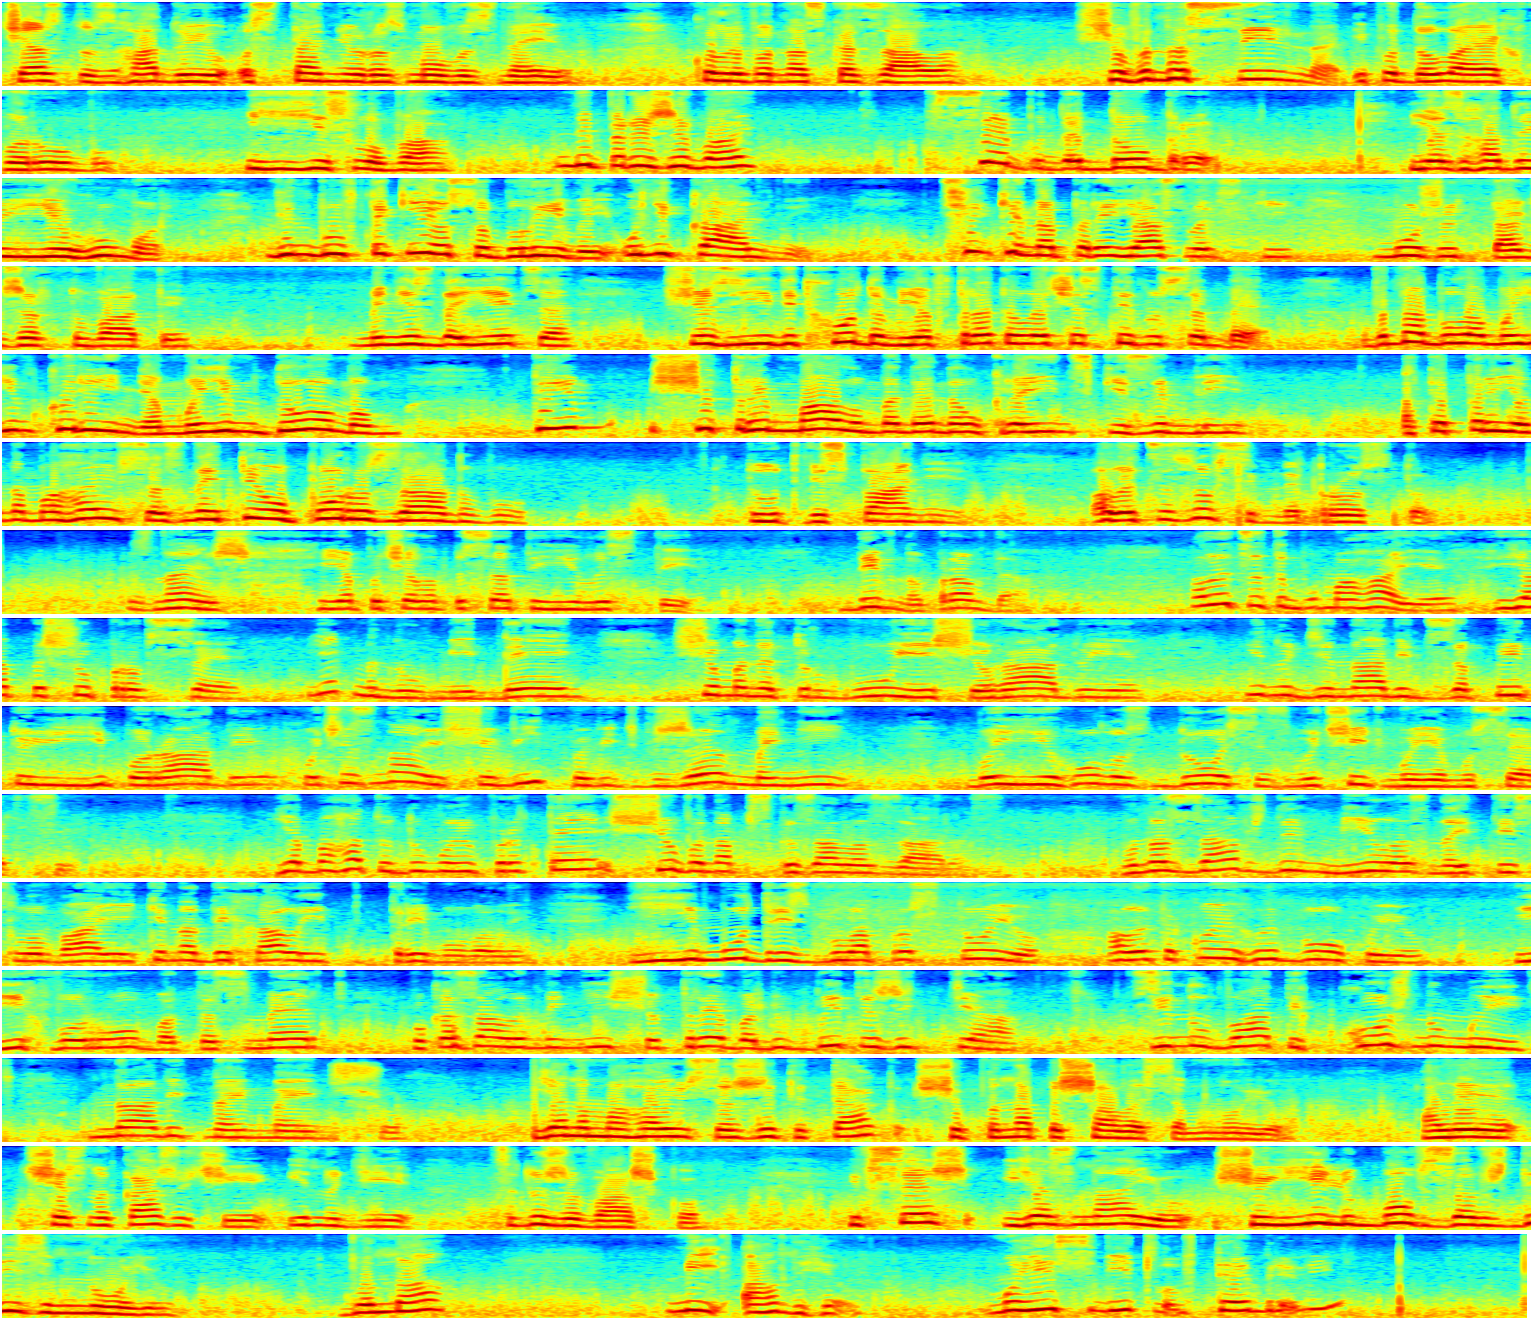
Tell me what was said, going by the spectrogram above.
Часто згадую останню розмову з нею, коли вона сказала, що вона сильна і подолає хворобу. І її слова не переживай, все буде добре. Я згадую її гумор. Він був такий особливий, унікальний. Тільки на Переяславській можуть так жартувати. Мені здається, що з її відходом я втратила частину себе. Вона була моїм корінням, моїм домом, тим, що тримало мене на українській землі. А тепер я намагаюся знайти опору заново тут, в Іспанії, але це зовсім непросто. Знаєш, я почала писати їй листи. Дивно, правда? Але це допомагає. Я пишу про все, як минув мій день, що мене турбує, що радує. Іноді навіть запитую її поради, хоч і знаю, що відповідь вже в мені, бо її голос досі звучить в моєму серці. Я багато думаю про те, що вона б сказала зараз. Вона завжди вміла знайти слова, які надихали і підтримували. Її мудрість була простою, але такою глибокою. Її хвороба та смерть показали мені, що треба любити життя, цінувати кожну мить, навіть найменшу. Я намагаюся жити так, щоб вона пишалася мною. Але, чесно кажучи, іноді це дуже важко. І все ж я знаю, що її любов завжди зі мною. Вона мій ангел, моє світло в темряві.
